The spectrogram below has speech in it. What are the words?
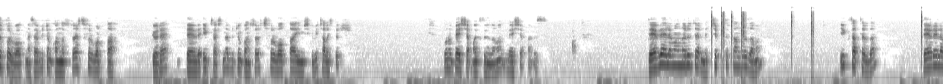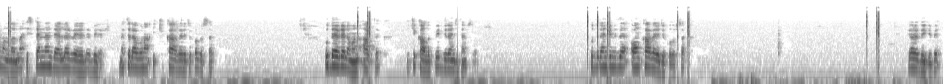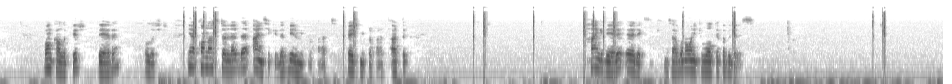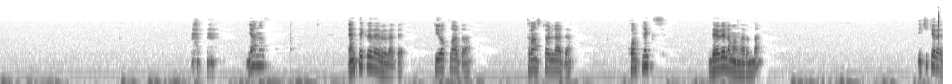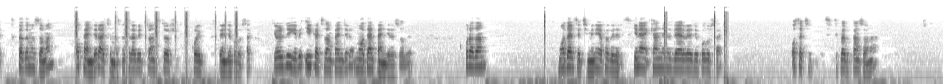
0 volt mesela bütün kondansatörler 0 voltta göre devre ilk çalıştığında bütün kondansatörler 0 volttaymış gibi çalıştırır. Bunu 5 yapmak istediğimiz zaman 5 yaparız. Devre elemanları üzerinde çift tıklandığı zaman ilk satırda devre elemanlarına istenilen değerler verilebilir. Mesela buna 2K verecek olursak bu devre elemanı artık 2K'lık bir direnci temsil eder. Bu direncimize 10K verecek olursak görüldüğü gibi 10K'lık bir değere ulaşır. Yine kondansatörler de aynı şekilde 1 mikrofarad, 5 mikrofarad artık hangi değeri vereceksin? Mesela bunu 12 volt yapabiliriz. Yalnız entegre devrelerde, diyotlarda, transistörlerde kompleks devre elemanlarında iki kere tıkladığımız zaman o pencere açılmaz. Mesela bir transistör koyup deneyecek olursak gördüğü gibi ilk açılan pencere model penceresi oluyor. Buradan model seçimini yapabiliriz. Yine kendimiz değer verecek olursak o saçı tıkladıktan sonra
